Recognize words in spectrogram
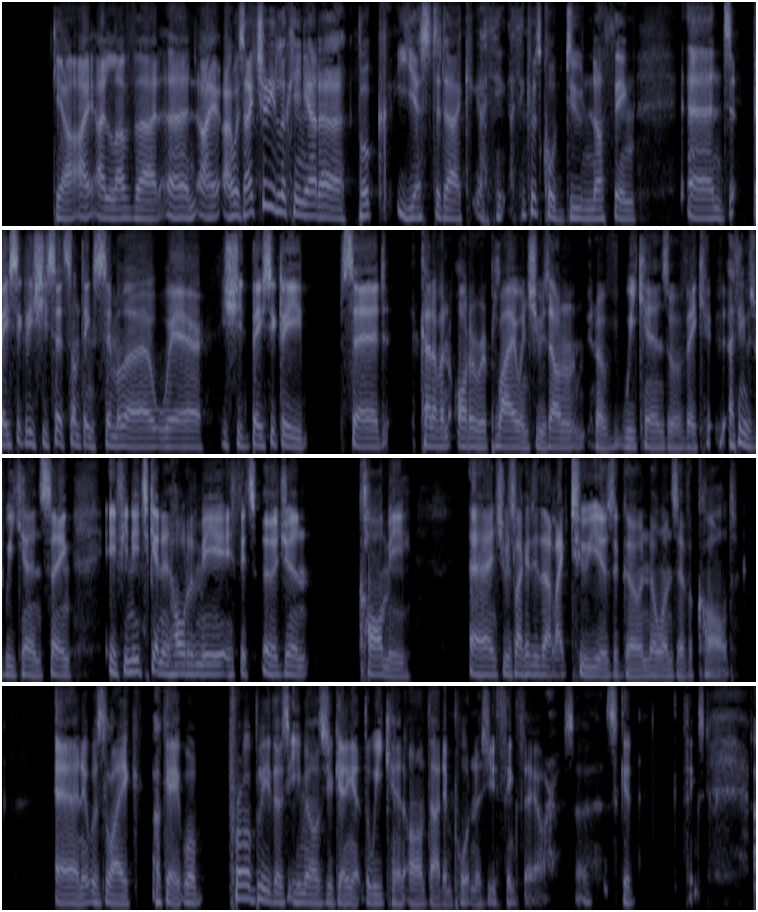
Yeah, I, I love that. And I, I was actually looking at a book yesterday. I think I think it was called Do Nothing. And basically she said something similar where she basically said kind of an auto reply when she was out on you know weekends or vac- I think it was weekends saying, if you need to get in hold of me, if it's urgent, call me. And she was like, I did that like two years ago and no one's ever called. And it was like, okay, well, probably those emails you're getting at the weekend aren't that important as you think they are. So it's good things.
